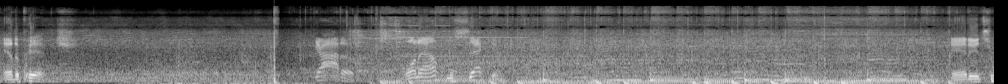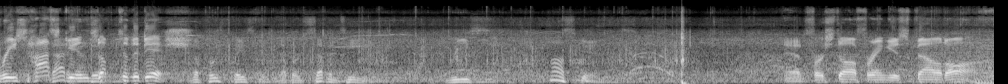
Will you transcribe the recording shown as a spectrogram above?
And a pitch. Got him. One out in the second. And it's Rhys Hoskins up to the dish. The first baseman, number 17, Rhys Hoskins. And first offering is fouled off.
